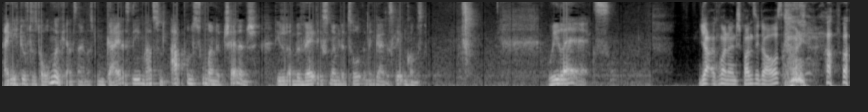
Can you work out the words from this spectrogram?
Eigentlich dürfte es doch umgekehrt sein, dass du ein geiles Leben hast und ab und zu mal eine Challenge, die du dann bewältigst und dann wieder zurück in ein geiles Leben kommst. Relax. Ja, guck mal, entspannt sie da aus, aber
